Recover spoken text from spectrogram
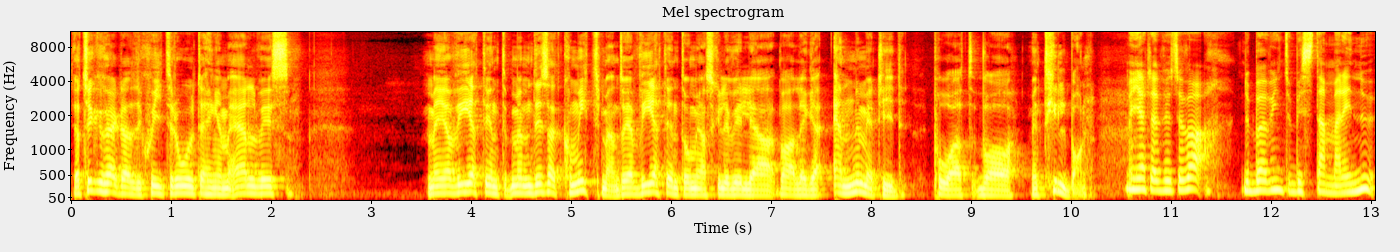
jag tycker självklart att det är skitroligt att hänga med Elvis. Men jag vet inte, men det är så här ett commitment och jag vet inte om jag skulle vilja bara lägga ännu mer tid på att vara med ett till barn. Men hjärtat, vet du vad? Du behöver inte bestämma dig nu.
